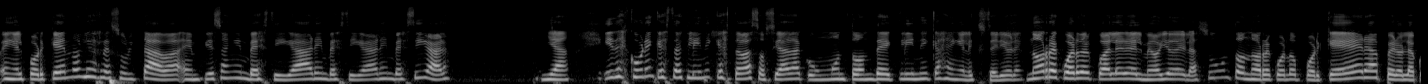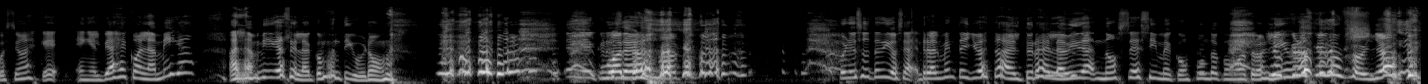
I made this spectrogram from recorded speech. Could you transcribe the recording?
en el por qué no les resultaba, empiezan a investigar, investigar, investigar. Ya, y descubren que esta clínica estaba asociada con un montón de clínicas en el exterior. No recuerdo cuál era el meollo del asunto, no recuerdo por qué era, pero la cuestión es que en el viaje con la amiga, a la amiga se la come un tiburón. en el Por eso te digo, o sea, realmente yo a estas alturas de la vida no sé si me confundo con otros libros. Yo creo que lo soñaste.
